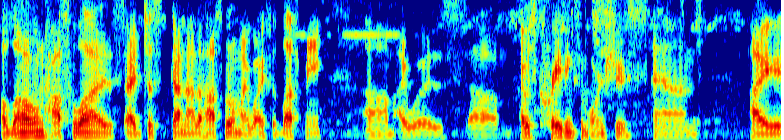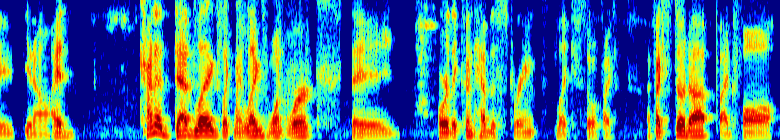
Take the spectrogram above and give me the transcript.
alone, hospitalized. I'd just gotten out of the hospital. My wife had left me. Um, I was, um, I was craving some orange juice, and I, you know, I had kind of dead legs. Like my legs wouldn't work. They, or they couldn't have the strength. Like so, if I, if I stood up, I'd fall,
